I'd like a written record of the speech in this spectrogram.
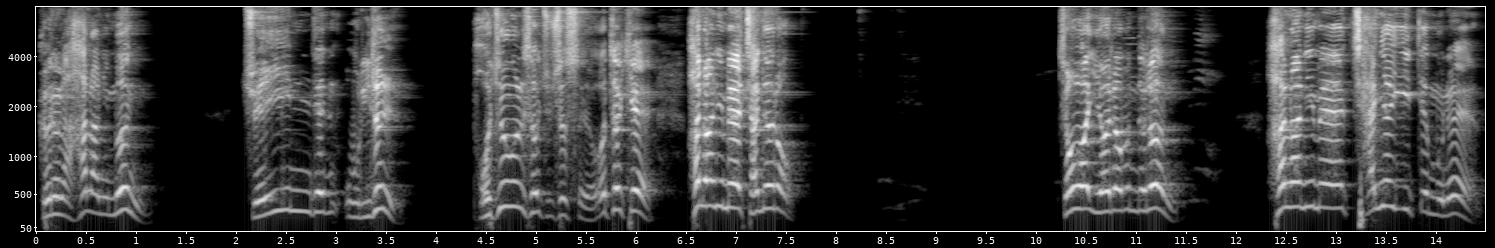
그러나 하나님은 죄인 된 우리를 보증을 서 주셨어요. 어떻게? 하나님의 자녀로. 저와 여러분들은 하나님의 자녀이기 때문에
